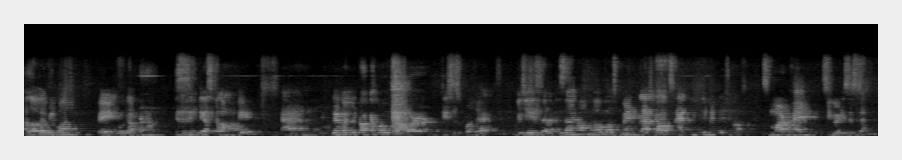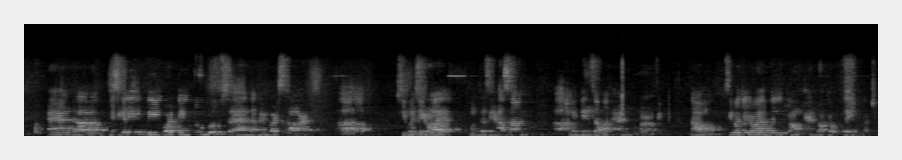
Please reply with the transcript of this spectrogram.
Hello everyone, very good afternoon. This is Imtiaz Kalam Habib and we are going to talk about our thesis project which is uh, design of low-cost manned black box and implementation of smart manned security system. And uh, basically we work in two groups and the members are uh, Sibaji Roy, Muntasir Hassan, uh, Amit bin Zaman and Umar Rafiq. Now Sibaji Roy will come and talk about the introduction.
